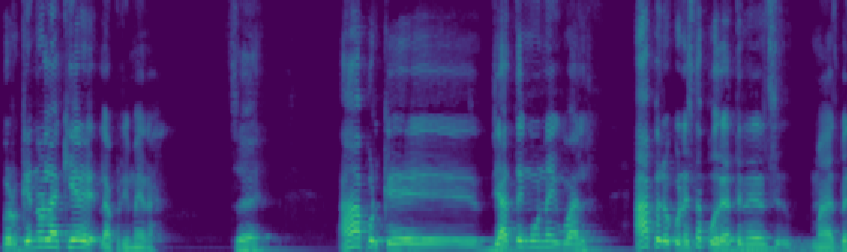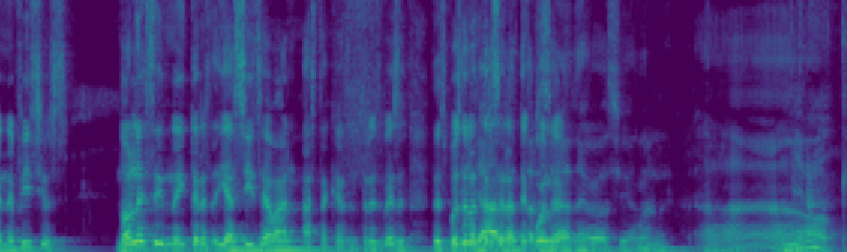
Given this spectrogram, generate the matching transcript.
¿Por qué no la quiere? La primera. Sí. Ah, porque ya tengo una igual. Ah, pero con esta podría tener más beneficios. No les no interesa. Y así se van hasta que hacen tres veces. Después de la Ya tercera la te tercera cuelgan. Ah, Mira. ok,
